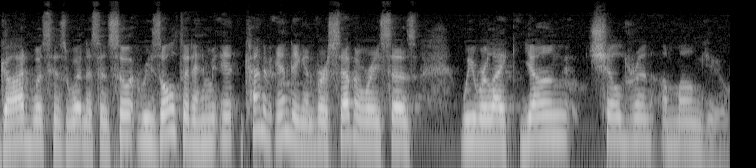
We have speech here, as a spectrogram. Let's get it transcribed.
God was his witness. And so it resulted in him kind of ending in verse 7 where he says, We were like young children among you.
